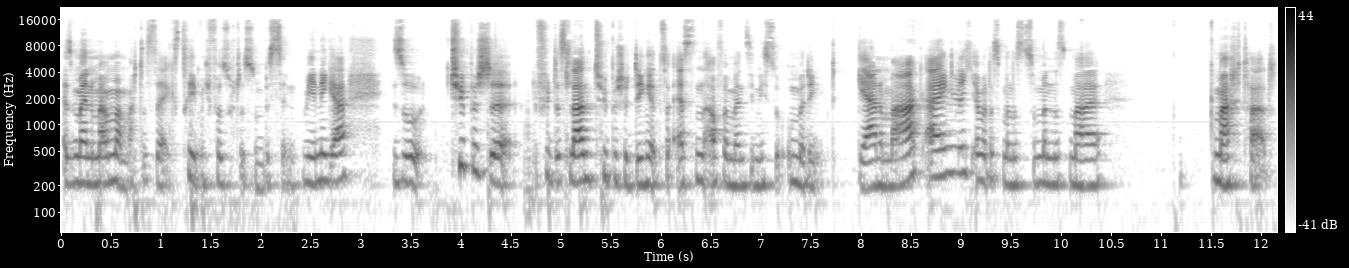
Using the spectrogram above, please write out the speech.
also meine Mama macht das sehr extrem, ich versuche das so ein bisschen weniger, so typische, für das Land typische Dinge zu essen, auch wenn man sie nicht so unbedingt gerne mag eigentlich, aber dass man das zumindest mal gemacht hat.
